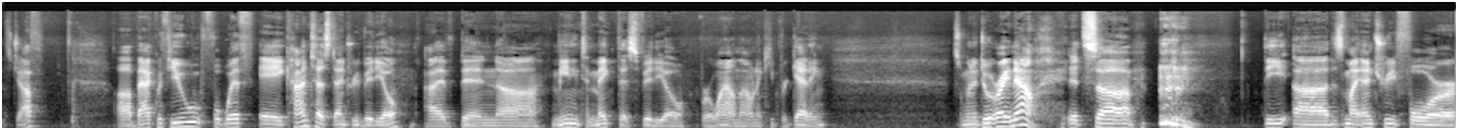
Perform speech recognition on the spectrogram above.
It's Jeff. Uh, back with you with a contest entry video. I've been uh, meaning to make this video for a while now and I keep forgetting. So I'm going to do it right now. It's uh, the uh, This is my entry for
